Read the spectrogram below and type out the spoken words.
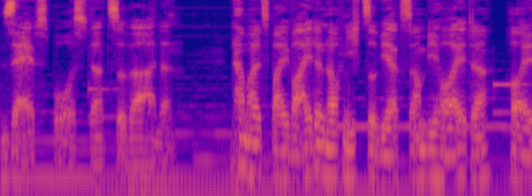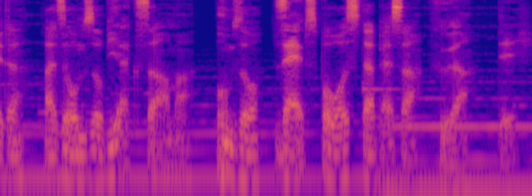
selbstbewusster zu werden. Damals bei weitem noch nicht so wirksam wie heute, heute also umso wirksamer, umso selbstbewusster besser für dich.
